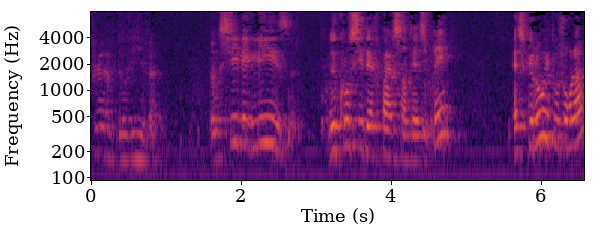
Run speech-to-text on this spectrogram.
Fleuves d'eau vive. Donc si l'Église ne considère pas le Saint-Esprit, est-ce que l'eau est toujours là?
